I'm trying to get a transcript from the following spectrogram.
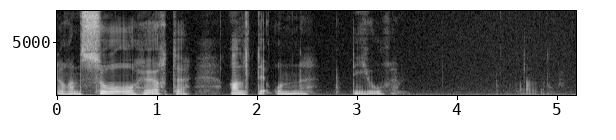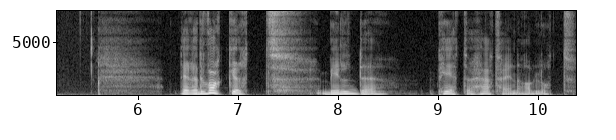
når han så og hørte alt det onde de gjorde. Det er et vakkert bilde Peter her tegner av Lot,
